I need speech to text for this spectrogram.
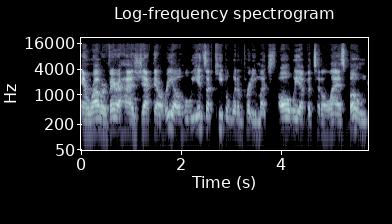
And Ron Rivera has Jack Del Rio, who he ends up keeping with him pretty much all the way up until the last bone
